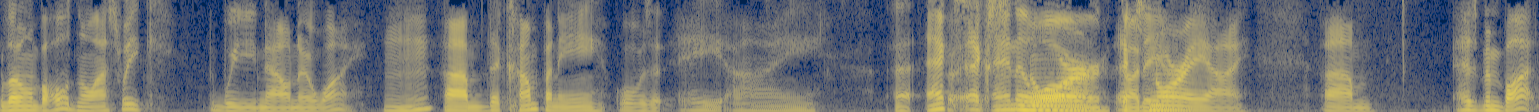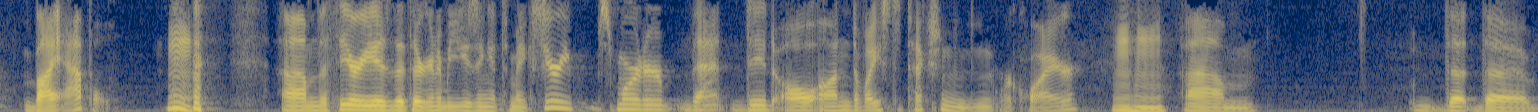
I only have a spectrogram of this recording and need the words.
lo and behold, in the last week, we now know why. Mm-hmm. Um, the company, what was it? AI uh, X Xnor Xnor Xnor AI um, has been bought by Apple. Hmm. um, the theory is that they're going to be using it to make Siri smarter. That did all on-device detection and didn't require Mm-hmm. um, the the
